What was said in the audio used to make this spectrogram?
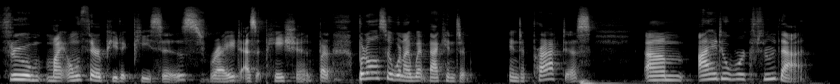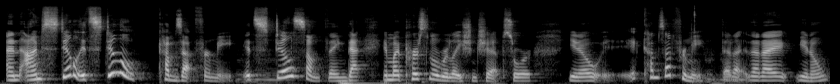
through my own therapeutic pieces, right, as a patient, but but also when I went back into into practice, um, I had to work through that. And I'm still, it still comes up for me. It's mm-hmm. still something that in my personal relationships or, you know, it comes up for me mm-hmm. that I, that I, you know,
